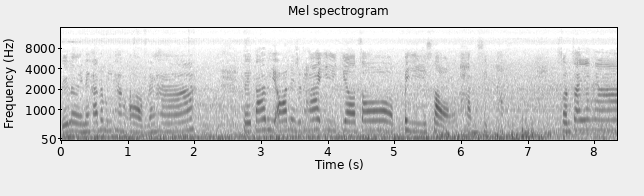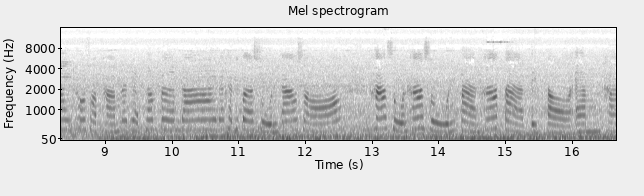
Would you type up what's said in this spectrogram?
ได้เลยนะคะ เรามีทางออกนะคะ t o y o t a v ีออส 1.5e เกียร์โตปี 2010ค่ะสนใจยังไง โทรสอบถามรายละเอียดเพิ่มเติมได้นะคะ ที่เบอร์ 092 5050 858 ติดต่อแอมค่ะ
